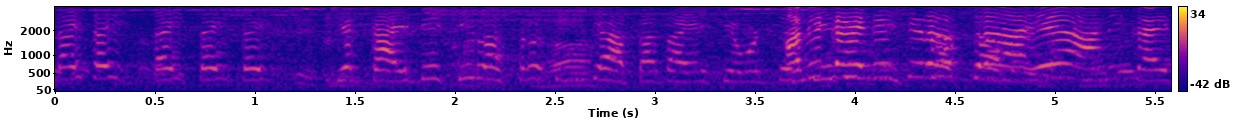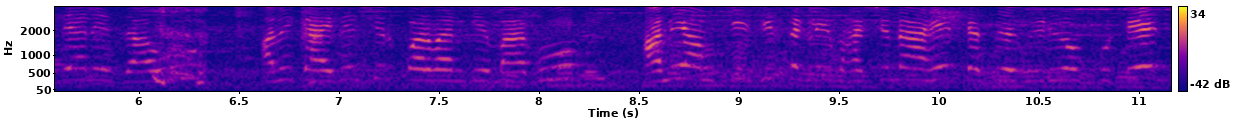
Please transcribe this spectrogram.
ताई, ताई, ताई, ताई, ताई, जे कायदेशीर अस्त्र तुमच्या हातात आहे. शेवटचं आम्ही कायदेशीर अस्त्र आहे आम्ही कायद्याने जाऊ आम्ही कायदेशीर परवानगी मागू. आम्ही आमची जी सगळी भाषणं आहेत त्याचं व्हिडिओ फुटेज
